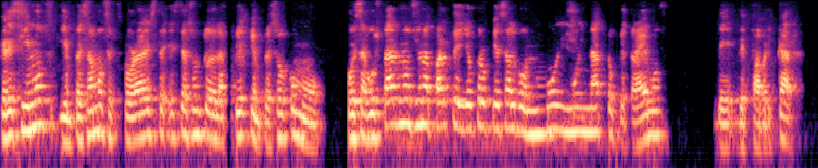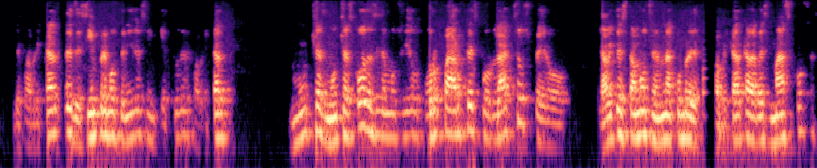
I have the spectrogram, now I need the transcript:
Crecimos y empezamos a explorar este, este asunto de la piel que empezó como, pues a gustarnos y una parte yo creo que es algo muy, muy nato que traemos de, fabricar, de fabricar. Desde siempre hemos tenido esa inquietud de fabricar muchas, muchas cosas. Hemos ido por partes, por lapsos, pero ahorita estamos en una cumbre de fabricar cada vez más cosas.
